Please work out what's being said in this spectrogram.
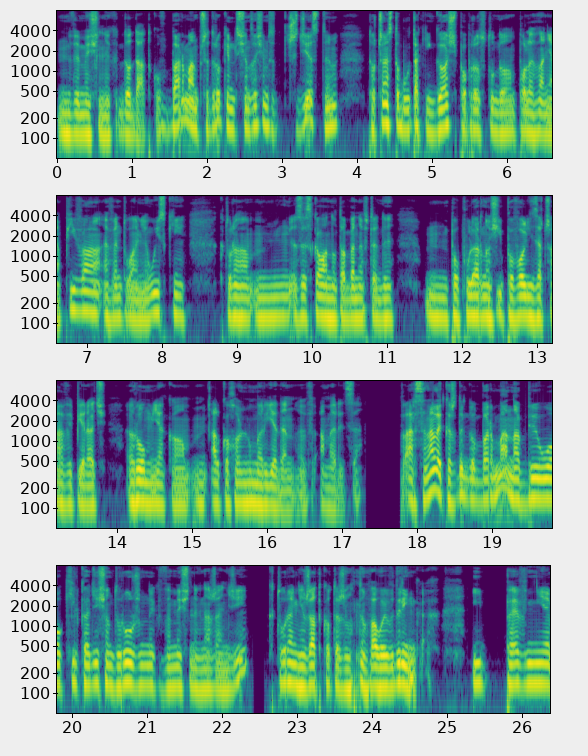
wymyślnych dodatków. Barman przed rokiem 1830 to często był taki gość po prostu do polewania piwa, ewentualnie whisky, która mm, zyskała notabene wtedy mm, popularność i powoli zaczęła wypierać rum jako mm, alkohol numer jeden w Ameryce. W arsenale każdego barmana było kilkadziesiąt różnych wymyślnych narzędzi, które nierzadko też lądowały w drinkach. I pewnie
